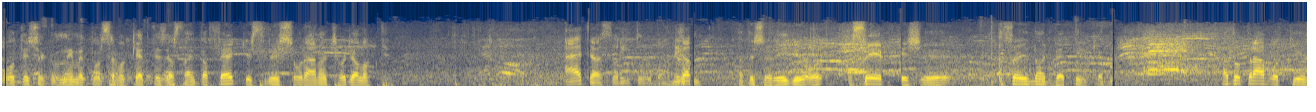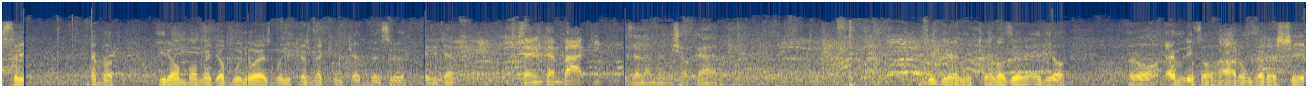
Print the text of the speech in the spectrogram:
Volt és akkor Németországban 2000, aztán itt a felkészülés során, hogy hogy alak. át a szorítóba. Még a... Hát és a régi, a szép, és az egy nagy vetéke. Hát ott rá volt kényszer, ebben Iranban megy a bunyó, ez mondjuk ez nekünk kedvező. de szerintem bárki közelemmel is akár. Figyelni kell azért egy a, a emlék a három vereség.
